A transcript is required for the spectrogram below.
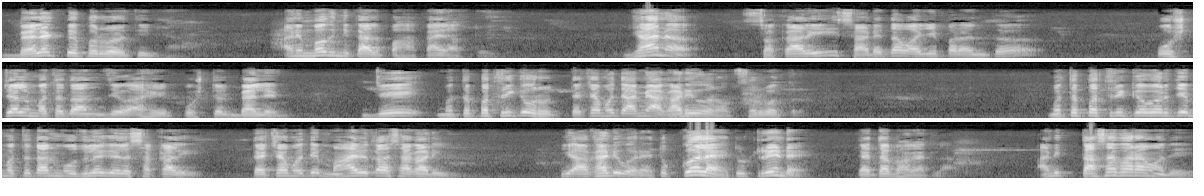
बॅलेट पेपरवरती घ्या आणि मग निकाल पहा काय लागतो घ्या ना. सकाळी साडेदहा वाजेपर्यंत पोस्टल मतदान जे आहे पोस्टल बॅलेट जे मतपत्रिकेवर होत त्याच्यामध्ये आम्ही आघाडीवर आहोत सर्वत्र. मतपत्रिकेवर जे मतदान मोजलं गेलं सकाळी त्याच्यामध्ये महाविकास आघाडी ही आघाडीवर आहे. तो कल आहे तो ट्रेंड आहे त्या त्या भागातला. आणि तासाभरामध्ये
